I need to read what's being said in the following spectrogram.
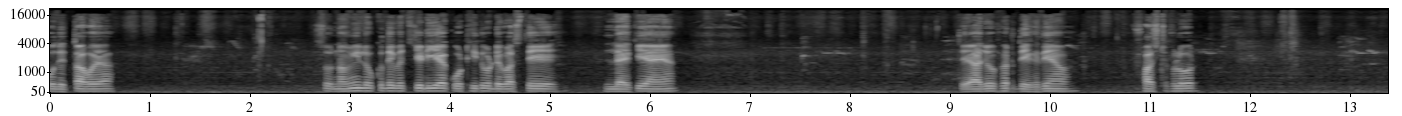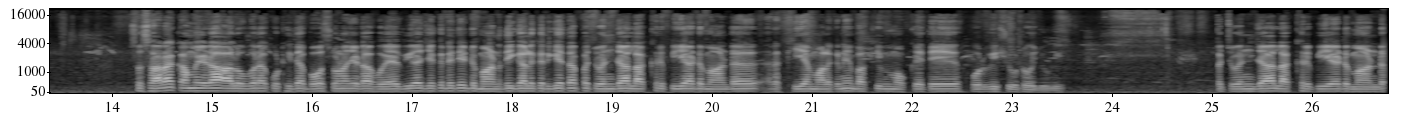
ਉਹ ਦਿੱਤਾ ਹੋਇਆ। ਸੋ ਨਵੀਂ ਲੁੱਕ ਦੇ ਵਿੱਚ ਜਿਹੜੀ ਆ ਕੋਠੀ ਤੁਹਾਡੇ ਵਾਸਤੇ ਲੈ ਕੇ ਆਏ ਆ। ਤੇ ਆਜੋ ਫਿਰ ਦੇਖਦੇ ਆ ਫਸਟ ਫਲੋਰ ਸੋ ਸਾਰਾ ਕੰਮ ਜਿਹੜਾ ਆਲ ਓਵਰ ਆ, ਕੋਠੀ ਦਾ ਬਹੁਤ ਸੋਹਣਾ ਜਿਹੜਾ ਹੋਇਆ ਵੀ ਆ। ਜੇਕਰ ਇਹਦੀ ਡਿਮਾਂਡ ਦੀ ਗੱਲ ਕਰੀਏ ਤਾਂ 55 ਲੱਖ ਰੁਪਈਆ ਡਿਮਾਂਡ ਰੱਖੀ ਆ ਮਾਲਕ ਨੇ, ਬਾਕੀ ਮੌਕੇ ਤੇ ਹੋਰ ਵੀ ਸ਼ੂਟ ਹੋ ਜੂਗੀ। 55 ਲੱਖ ਰੁਪਈਆ ਡਿਮਾਂਡ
